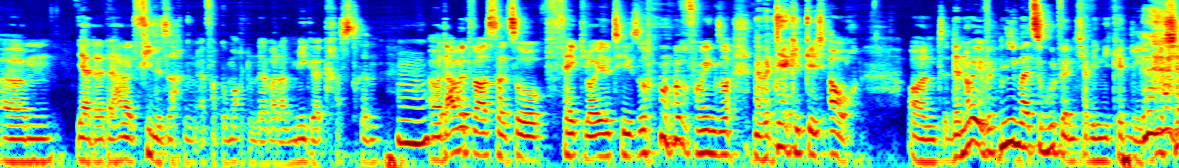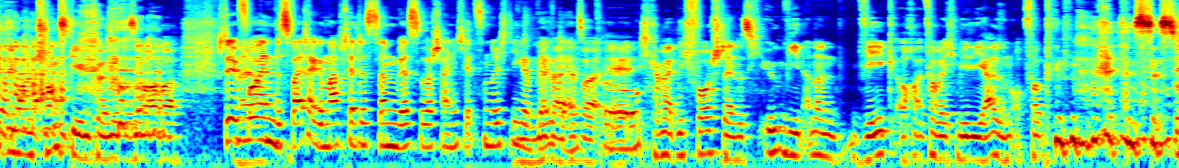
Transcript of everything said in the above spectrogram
ähm, ja, der, der hat halt viele Sachen einfach gemacht und der war da mega krass drin. Mhm. Aber damit war es halt so Fake Loyalty, so von wegen so, na, mit der geht gehe ich auch. Und der Neue wird niemals so gut werden. Ich habe ihn nie kennengelernt. Ich hätte ihm mal eine Chance geben können oder so, aber Stell dir Naja. vor, wenn du das weitergemacht hättest, dann wärst du wahrscheinlich jetzt ein richtiger Never ever, ey. Pro. Ich kann mir halt nicht vorstellen, dass ich irgendwie einen anderen Weg, auch einfach weil ich medial so ein Opfer bin. das ist so.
